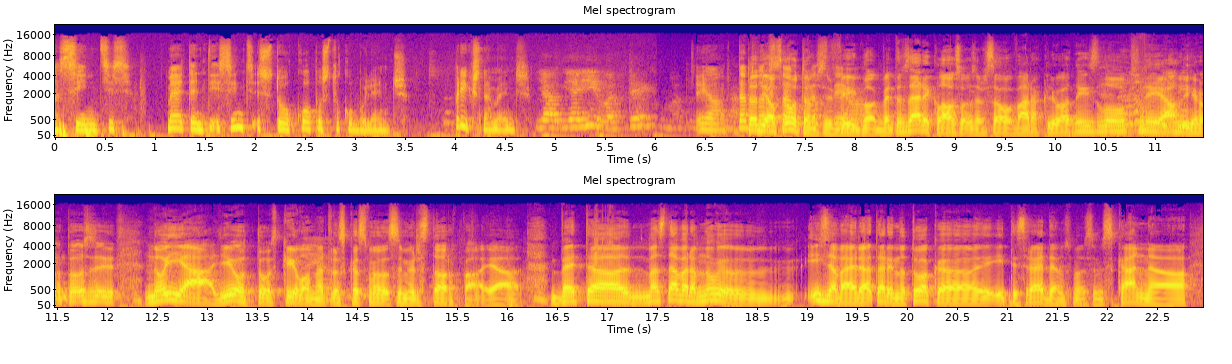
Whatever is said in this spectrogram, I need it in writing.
Asincis. Mētentīs sincis to kopustu kubuļenču. Priekšnemeņš. Ja, ja īva teikt. Jā, tad, tad jau, protams, saprast, ir vieglāk, bet es arī klausos ar savu varakļotni izlūksni, jā, un jūtos, nu jā, jūtos kilometrus, kas mums ir starpā, jā. Bet uh, mēs nevaram, nu, izavērēt arī no to, ka itis rēdējums mums skan uh,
